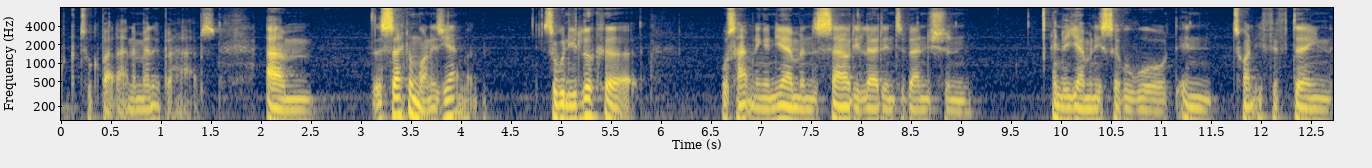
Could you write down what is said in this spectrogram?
We will talk about that in a minute, perhaps. Um, the second one is Yemen. So when you look at what's happening in Yemen, Saudi-led intervention in the Yemeni civil war in 2015,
